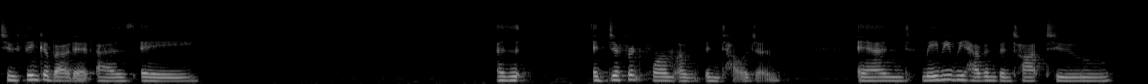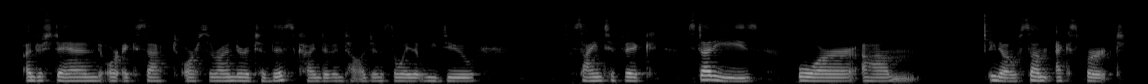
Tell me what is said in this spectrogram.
to think about it as a as a, a different form of intelligence. And maybe we haven't been taught to understand or accept or surrender to this kind of intelligence the way that we do scientific studies or um, you know some expert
